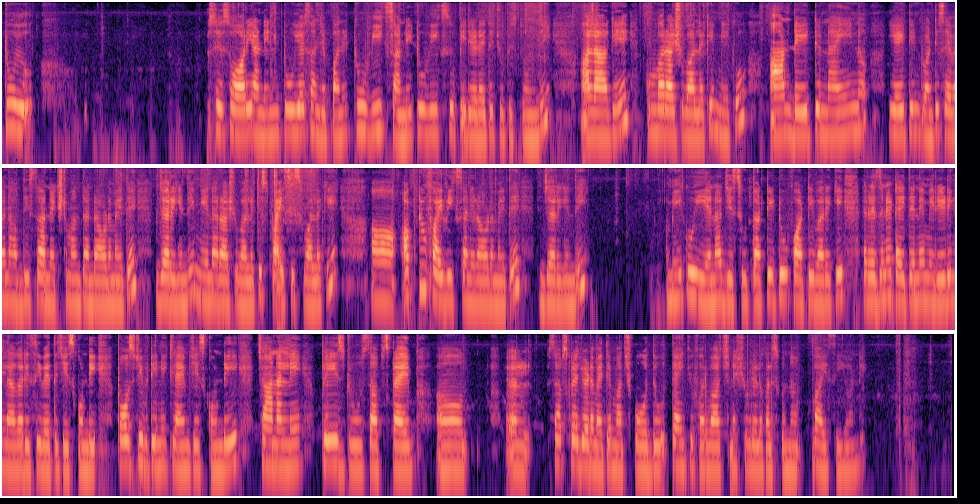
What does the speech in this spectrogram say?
టూ సే సారీ అండి నేను టూ ఇయర్స్ అని చెప్పాను. టూ వీక్స్ అండి టూ వీక్స్ పీరియడ్ అయితే చూపిస్తుంది అలాగే కుంభరాశి వాళ్ళకి మీకు on date nine eighteen twenty seven of this or next month అని రావడం అయితే జరిగింది. మీనరాశి వాళ్ళకి స్పైసీస్ వాళ్ళకి అప్ టు ఫైవ్ వీక్స్ అని రావడం అయితే జరిగింది. మీకు ఈ ఎనర్జీస్ థర్టీ టు ఫార్టీ వరకు రెజనేట్ అయితేనే మీ రీడింగ్ లాగా రిసీవ్ అయితే చేసుకోండి. పాజిటివిటీని క్లైమ్ చేసుకోండి. ఛానల్ని ప్లీజ్ డూ సబ్స్క్రైబ్. సబ్స్క్రైబ్ చేయడం అయితే మర్చిపోవద్దు. Thank you for watch. Next వీడియోలో కలుసుకుందాం. బాయ్. సీ యూ అండి.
